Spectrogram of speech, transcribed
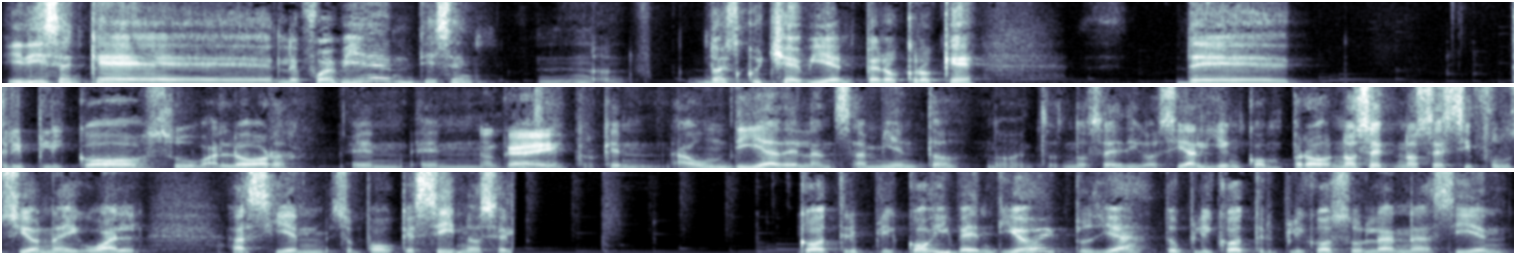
Y dicen que le fue bien. Dicen, no, escuché bien, pero creo que de triplicó su valor en, creo que a un día de lanzamiento, ¿no? Entonces no sé, digo, si alguien compró, no sé, no sé si funciona igual así en, supongo que sí, no sé triplicó y vendió y pues ya duplicó, triplicó su lana así en,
